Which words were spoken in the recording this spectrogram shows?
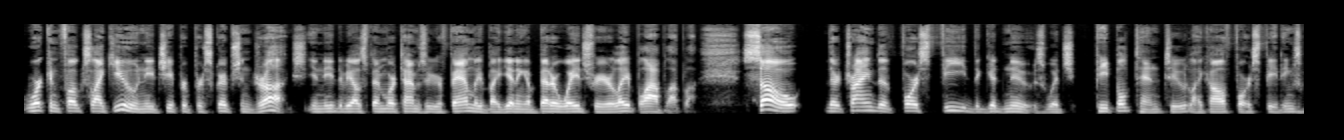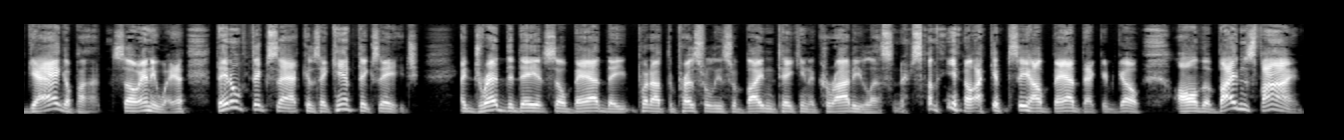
working folks like you need cheaper prescription drugs. You need to be able to spend more time with your family by getting a better wage for your late, blah, blah, blah. So they're trying to force feed the good news, which people tend to, like all force feedings, gag upon. So, anyway, they don't fix that because they can't fix age. I dread the day it's so bad they put out the press release of Biden taking a karate lesson or something. You know, I can see how bad that could go. All the Biden's fine.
